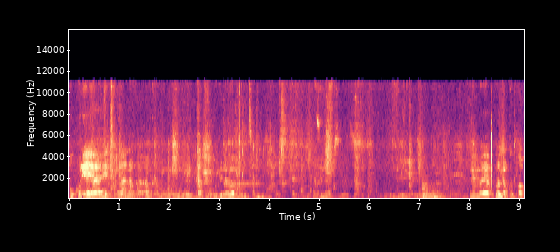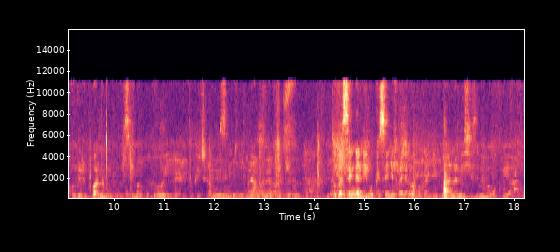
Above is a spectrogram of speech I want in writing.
kuko uriya yarahetse umwana aka- akamumwitaho uyu ni we wamuzaniye nyuma yabwo nabwo twakomeje kubana mu buzima bugoye tukicara munsi n'abana bacu tugasenga ndibuka isengesho najyaga bavuga nti imana nishyize mu maboko yawe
